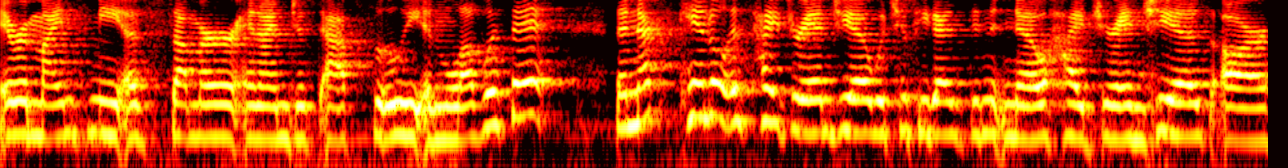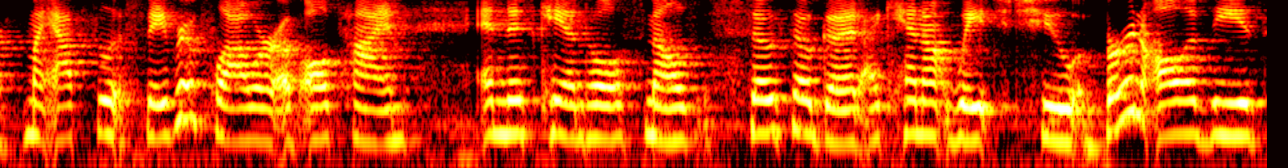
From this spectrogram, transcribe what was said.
It reminds me of summer and I'm just absolutely in love with it. The next candle is hydrangea, which if you guys didn't know, hydrangeas are my absolute favorite flower of all time and this candle smells so, so good. I cannot wait to burn all of these.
